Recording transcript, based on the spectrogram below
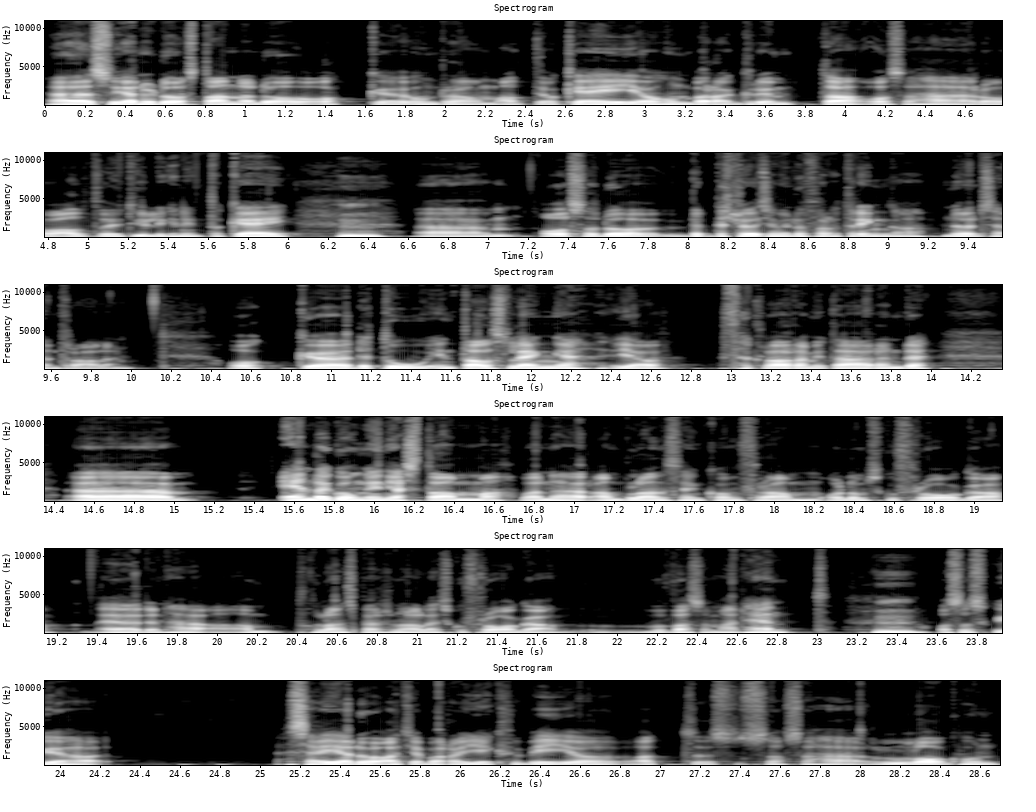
Eh, så jag nu då stannade då och uh, undrade om allt är okej och hon bara grymta och så här och allt var ju tydligen inte okej. Mm. Ehm, och så då be- beslöt jag mig då för att ringa nödcentralen. Och eh, det tog inte alls länge. Jag förklarade mitt ärende. Ehm, enda gången jag stammade var när ambulansen kom fram och de skulle fråga, eh, den här ambulanspersonalen skulle fråga vad som hade hänt. Mm. Och så skulle jag säga då att jag bara gick förbi och att så, så här låg hon.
